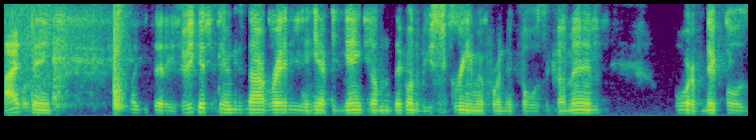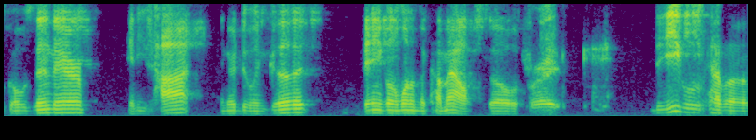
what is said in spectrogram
I think, like you said, if he gets him, he's not ready, and he have to yank him. They're going to be screaming for Nick Foles to come in. Or if Nick Foles goes in there and he's hot and they're doing good, they ain't going to want him to come out. So right. the Eagles have a,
